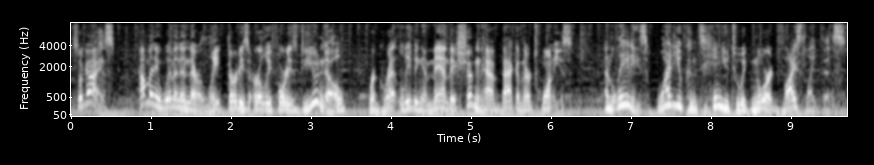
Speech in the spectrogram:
So, guys, how many women in their late 30s, early 40s do you know regret leaving a man they shouldn't have back in their 20s? And ladies, why do you continue to ignore advice like this?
